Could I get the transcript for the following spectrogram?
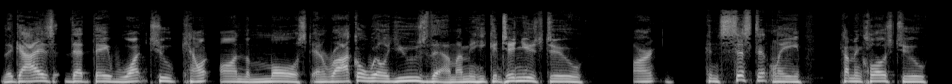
the guys that they want to count on the most, and Rocco will use them. I mean, he continues to aren't consistently coming close to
